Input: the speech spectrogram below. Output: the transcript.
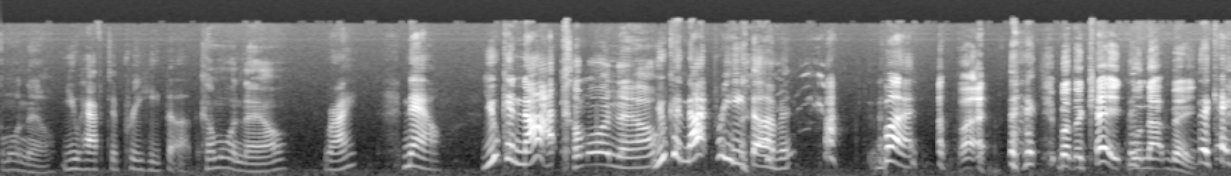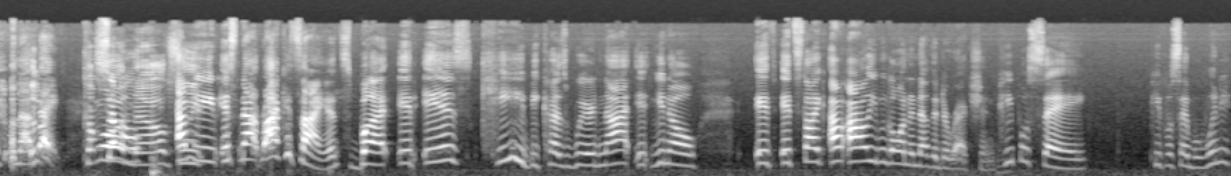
Come on now. you have to preheat the oven, Come on now. right? Now, you cannot, Come on now. you cannot preheat the oven, but but but the cake will not bake. the cake will not bake. Come So, on now, I mean, it's not rocket science, but it is key because we're not, it, you know, it, it's like, I'll, I'll even go in another direction. People say, people say, well, when, are-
